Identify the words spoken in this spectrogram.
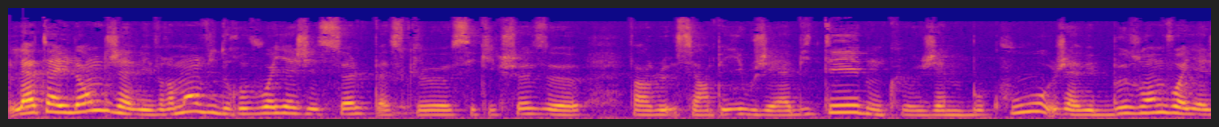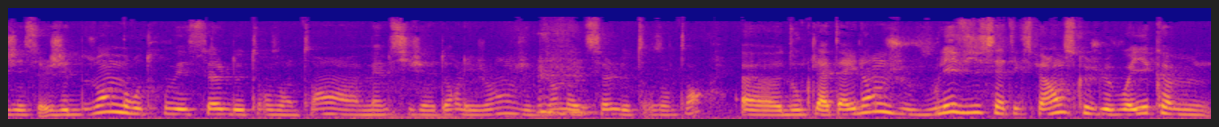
la Thaïlande, j'avais vraiment envie de revoyager seule parce que c'est quelque chose. Euh, enfin, c'est un pays où j'ai habité, donc euh, j'aime beaucoup. J'avais besoin de voyager seule. J'ai besoin de me retrouver seule de temps en temps, euh, même si j'adore les gens, j'ai besoin d'être seule de temps en temps. donc, la Thaïlande, je voulais vivre cette expérience que je le voyais comme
